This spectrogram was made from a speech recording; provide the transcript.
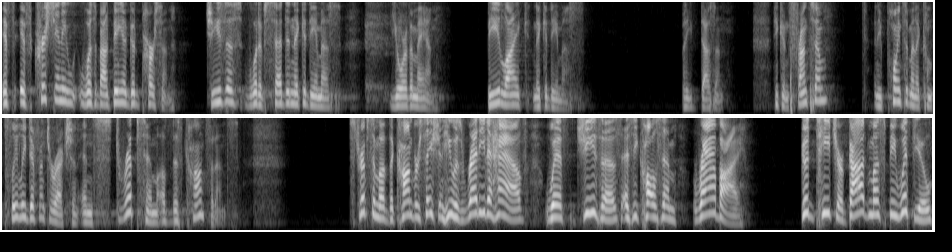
if, if Christianity was about being a good person, Jesus would have said to Nicodemus, You're the man. Be like Nicodemus. But he doesn't. He confronts him and he points him in a completely different direction and strips him of this confidence. Strips him of the conversation he was ready to have with Jesus as he calls him rabbi, good teacher. God must be with you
